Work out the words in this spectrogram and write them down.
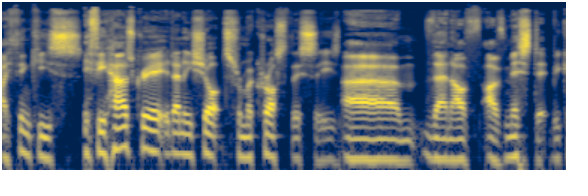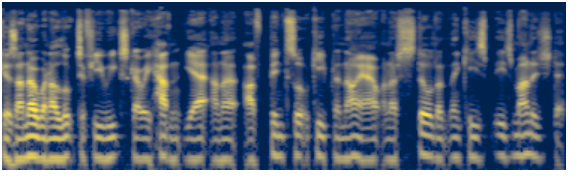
I think he's if he has created any shots from across this season, um, then I've I've missed it because I know when I looked a few weeks ago he hadn't yet, and I, have been sort of keeping an eye out, and I still don't think he's he's managed it.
